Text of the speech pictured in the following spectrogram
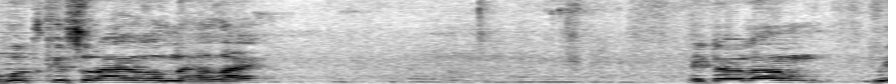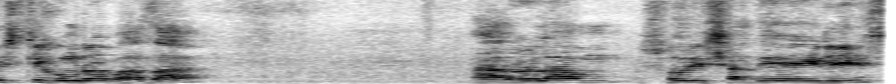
বহুত কিছুর আয়োজন দেখা যায়। এটা হলাম মিষ্টি কুমড়া ভাজা আর হলাম সরিষা দিয়ে ইলিশ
